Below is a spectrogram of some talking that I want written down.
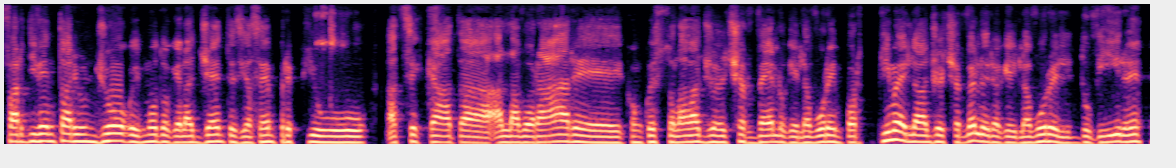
far diventare un gioco in modo che la gente sia sempre più azzeccata a lavorare con questo lavaggio del cervello che il lavoro è importante prima il lavaggio del cervello era che il lavoro è il dovere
